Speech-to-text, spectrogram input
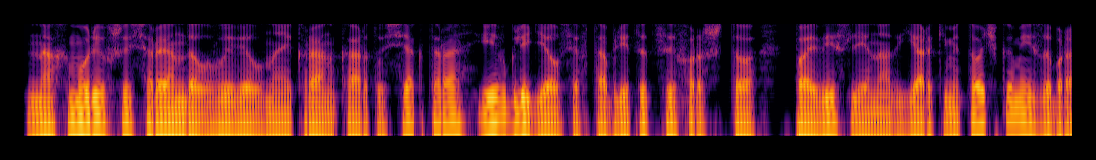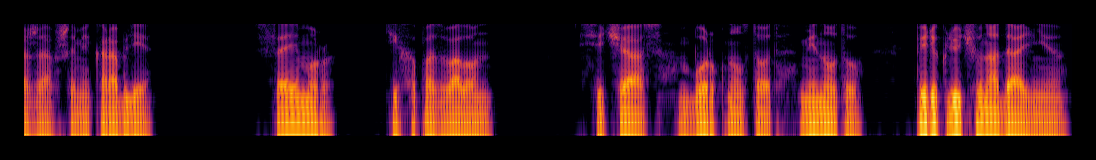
Нахмурившись, Рэндалл вывел на экран карту сектора и вгляделся в таблицы цифр, что повисли над яркими точками, изображавшими корабли. «Сеймур», — тихо позвал он. «Сейчас», — буркнул тот, — «минуту. Переключу на дальнюю».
